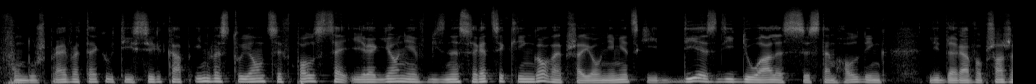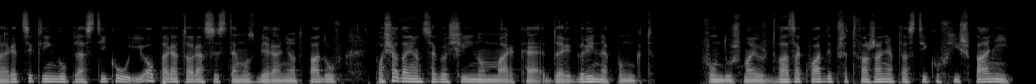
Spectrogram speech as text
Fundusz Private Equity Sircap inwestujący w Polsce i regionie w biznesy recyklingowe przejął niemiecki DSD Duales System Holding, lidera w obszarze recyklingu plastiku i operatora systemu zbierania odpadów, posiadającego silną markę Der Grüne Punkt. Fundusz ma już dwa zakłady przetwarzania plastiku w Hiszpanii.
